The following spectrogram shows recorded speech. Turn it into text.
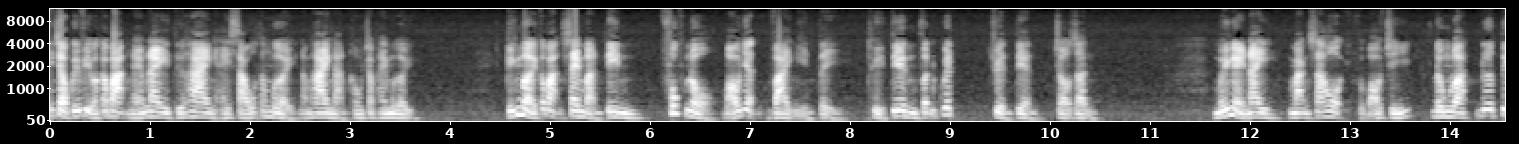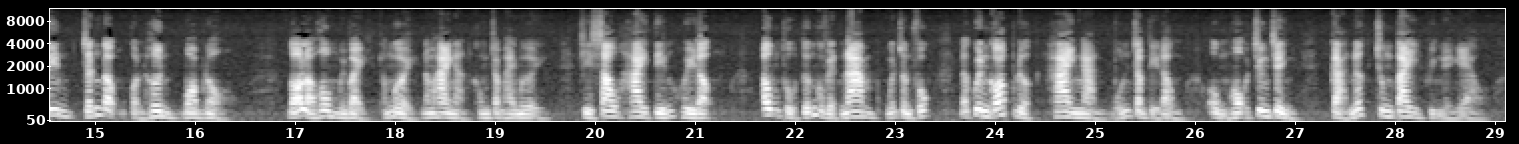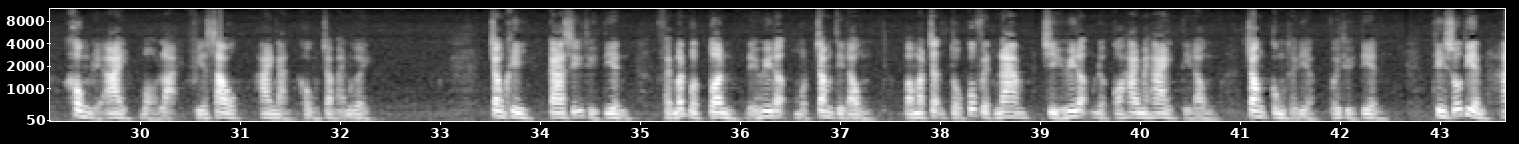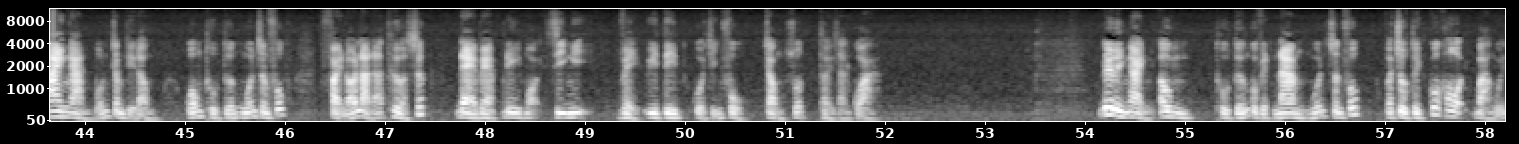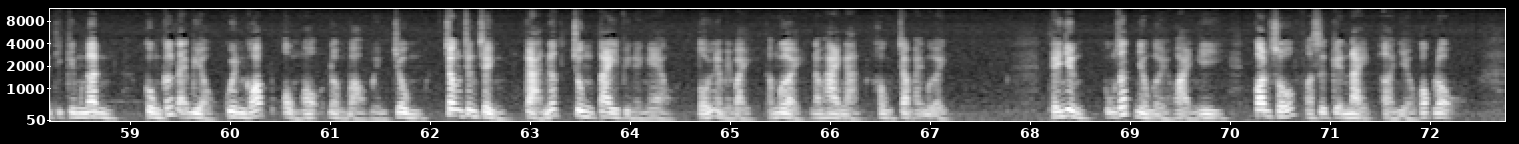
Kính chào quý vị và các bạn ngày hôm nay thứ hai ngày 26 tháng 10 năm 2020. Kính mời các bạn xem bản tin Phúc nổ báo nhận vài nghìn tỷ, Thủy Tiên vẫn quyết chuyển tiền cho dân. Mấy ngày nay, mạng xã hội và báo chí đồng loạt đưa tin chấn động còn hơn bom nổ. Đó là hôm 17 tháng 10 năm 2020, chỉ sau 2 tiếng huy động, ông Thủ tướng của Việt Nam Nguyễn Xuân Phúc đã quyên góp được 2.400 tỷ đồng ủng hộ chương trình Cả nước chung tay vì người nghèo, không để ai bỏ lại phía sau 2020. Trong khi ca sĩ Thủy Tiên phải mất một tuần để huy động 100 tỷ đồng và mặt trận Tổ quốc Việt Nam chỉ huy động được có 22 tỷ đồng trong cùng thời điểm với Thủy Tiên, thì số tiền 2.400 tỷ đồng của ông Thủ tướng Nguyễn Xuân Phúc phải nói là đã thừa sức đè bẹp đi mọi dị nghị về uy tín của chính phủ trong suốt thời gian qua. Đây là hình ảnh ông Thủ tướng của Việt Nam Nguyễn Xuân Phúc và Chủ tịch Quốc hội bà Nguyễn Thị Kim Ngân cùng các đại biểu quyên góp ủng hộ đồng bào miền Trung trong chương trình Cả nước chung tay vì người nghèo tối ngày 17 tháng 10 năm 2020. Thế nhưng cũng rất nhiều người hoài nghi con số và sự kiện này ở nhiều góc độ.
